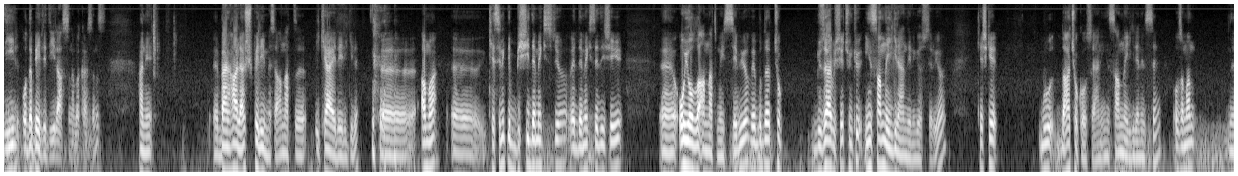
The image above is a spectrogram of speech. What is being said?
değil o da belli değil aslına bakarsanız. Hani e, ben hala şüpheliyim mesela anlattığı hikayeyle ilgili. E, ama e, kesinlikle bir şey demek istiyor ve demek istediği şeyi e, o yolla anlatmayı seviyor ve bu da çok güzel bir şey çünkü insanla ilgilendiğini gösteriyor. Keşke bu daha çok olsa yani insanla ilgilenilse o zaman e,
